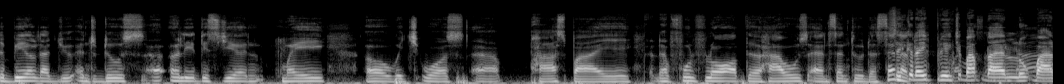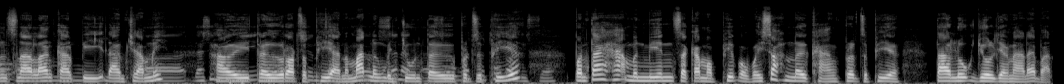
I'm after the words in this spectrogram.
the bill that you introduced uh, earlier this year in May, uh, which was uh, passed by the full floor of the House and sent to the សេច Senate. ក្តីព្រៀងច្បាប់ដែលលោកបានស្នើឡើងកាលពីដើមឆ្នាំនេះហើយត្រូវរដ្ឋសភាអនុម័តនិងបញ្ជូនទៅព្រឹទ្ធសភាប៉ុន្តែហាក់មិនមានសកម្មភាពអ្វីសោះនៅខាងព្រឹទ្ធសភាតើលោកយល់យ៉ាងណាដែរបាទ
